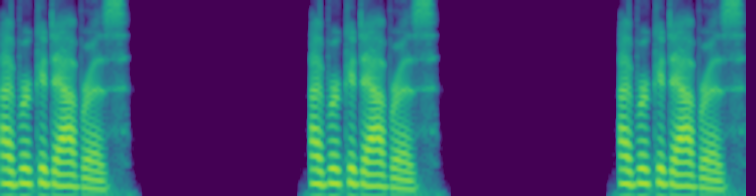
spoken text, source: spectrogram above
Abracadabras. Abracadabras. Abracadabras.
